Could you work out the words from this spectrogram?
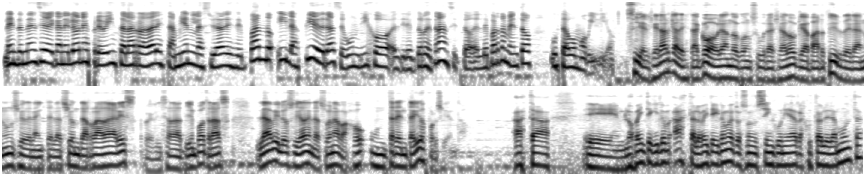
La Intendencia de Canelones prevé instalar radares también en las ciudades de Pando y Las Piedras, según dijo el director de tránsito del departamento, Gustavo Mobilio. Sí, el jerarca destacó, hablando con su brayado, que a partir del anuncio de la instalación de radares, realizada tiempo atrás, la velocidad en la zona bajó un 32% hasta, eh, los 20 hasta los 20 kilómetros son 5 unidades reajustables la multa,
